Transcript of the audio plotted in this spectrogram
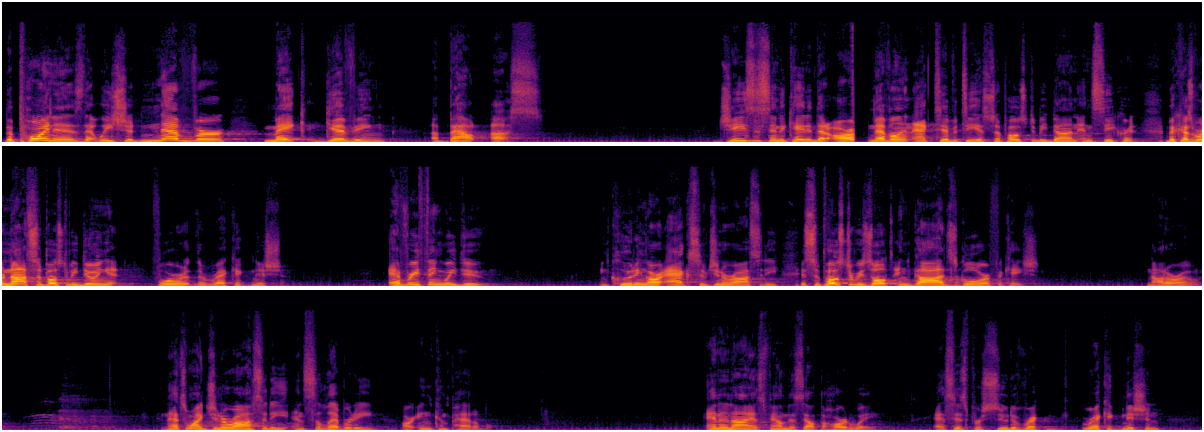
The point is that we should never make giving about us. Jesus indicated that our benevolent activity is supposed to be done in secret because we're not supposed to be doing it for the recognition. Everything we do, including our acts of generosity, is supposed to result in God's glorification, not our own. And that's why generosity and celebrity are incompatible. Ananias found this out the hard way as his pursuit of rec- recognition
